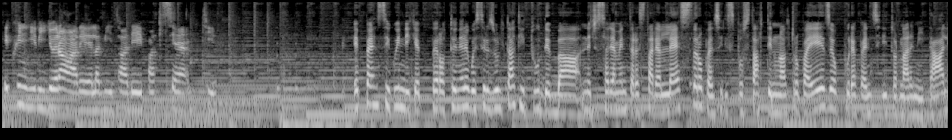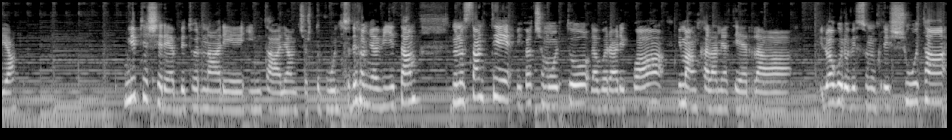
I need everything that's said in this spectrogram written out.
e quindi migliorare la vita dei pazienti. E pensi quindi che per ottenere questi risultati tu debba necessariamente restare all'estero? Pensi di spostarti in un altro paese oppure pensi di tornare in Italia? Mi piacerebbe tornare in Italia a un certo punto della mia vita, nonostante mi piaccia molto lavorare qua, mi manca la mia terra, il luogo dove sono cresciuta,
